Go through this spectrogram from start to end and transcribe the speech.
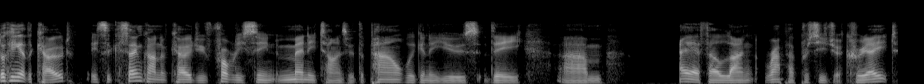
looking at the code, it's the same kind of code you've probably seen many times with the PAL. We're going to use the um, AFL lang wrapper procedure create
